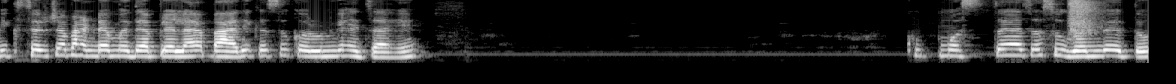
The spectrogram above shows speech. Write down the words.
मिक्सरच्या भांड्यामध्ये आपल्याला बारीक असं करून घ्यायचं आहे. खूप मस्त याचा सुगंध येतो.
